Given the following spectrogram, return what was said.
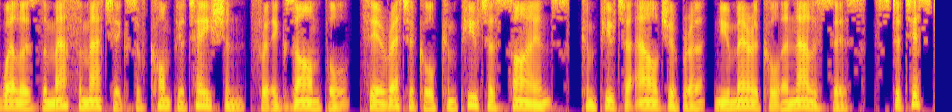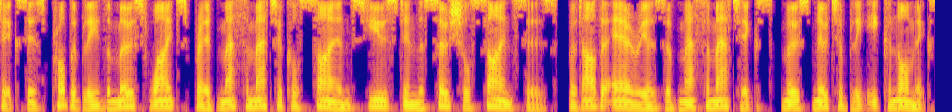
well as the mathematics of computation for example, theoretical computer science, computer algebra, numerical analysis. Statistics is probably the most widespread mathematical science used in the social sciences, but other areas of mathematics, most notably economics,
